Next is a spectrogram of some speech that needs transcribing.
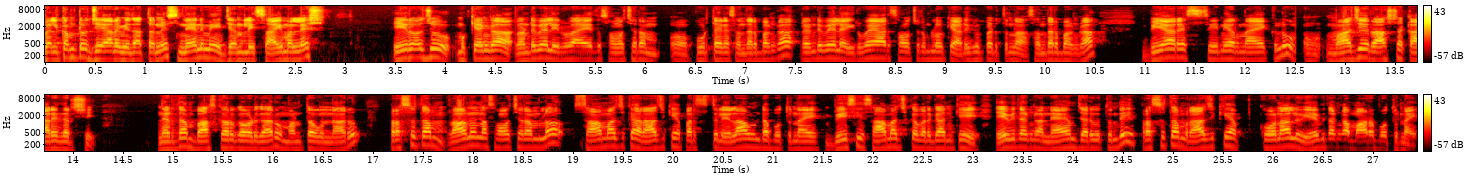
Welcome to GR Vidhata news. నేను మీ జర్నలిస్ట్ సాయి మల్లేష్. ఈరోజు ముఖ్యంగా రెండు వేల ఇరవై ఐదు సంవత్సరం పూర్తయిన సందర్భంగా రెండు వేల ఇరవై ఆరు సంవత్సరంలోకి అడుగు పెడుతున్న సందర్భంగా బీఆర్ఎస్ సీనియర్ నాయకులు మాజీ రాష్ట్ర కార్యదర్శి నిర్దం భాస్కర్ గౌడ్ గారు మనతో ఉన్నారు. ప్రస్తుతం రానున్న సంవత్సరంలో సామాజిక రాజకీయ పరిస్థితులు ఎలా ఉండబోతున్నాయి? బీసీ సామాజిక వర్గానికి ఏ విధంగా న్యాయం జరుగుతుంది? ప్రస్తుతం రాజకీయ కోణాలు ఏ విధంగా మారబోతున్నాయి?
